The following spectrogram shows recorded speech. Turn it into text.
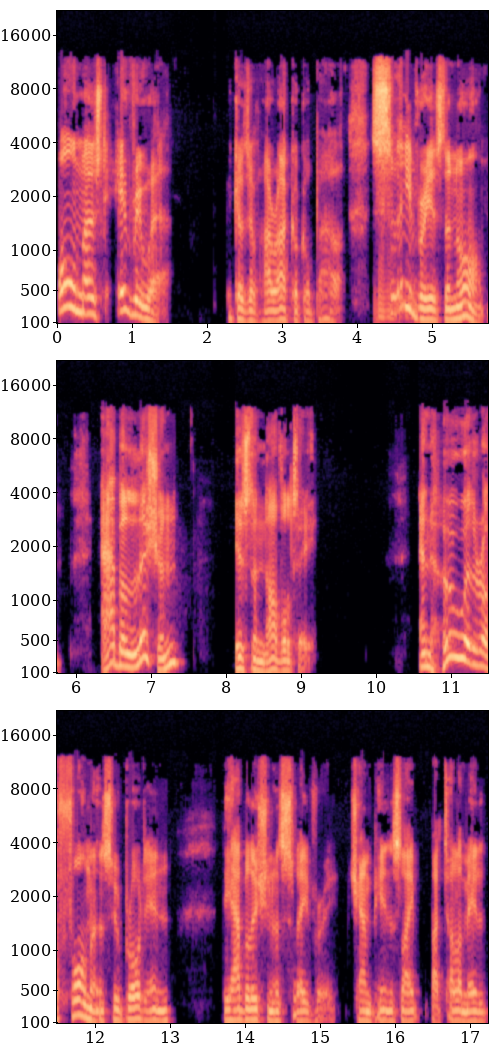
almost everywhere because of hierarchical power. Mm-hmm. Slavery is the norm. Abolition is the novelty. And who were the reformers who brought in the abolition of slavery? Champions like Bartolome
